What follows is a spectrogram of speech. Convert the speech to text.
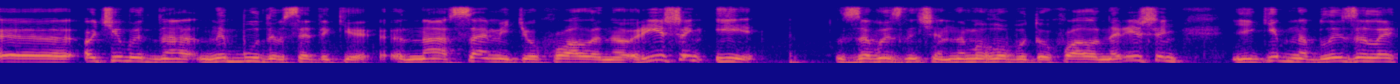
е, очевидно, не буде все таки на саміті ухвалено рішень, і за визначенням не могло бути ухвалено рішень, які б наблизили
